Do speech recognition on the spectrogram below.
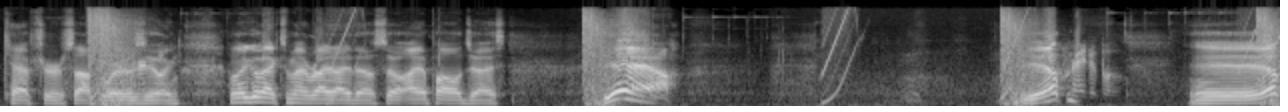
capture software is doing. I'm gonna go back to my right eye though, so I apologize. Yeah. Yep. Incredible. Yep.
